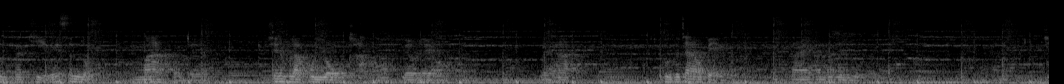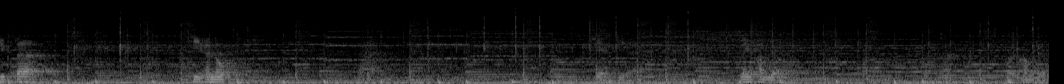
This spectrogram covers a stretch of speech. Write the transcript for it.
คุณจะขี่ได้สนุกมากกว่าเดิม เช่นเวลาคุณลงเขาเร็วๆนะครับ คุณก็จะเอาเบรกได้ค่อนข้างจะอยู่ชิปเตอร์ ขี่สนุกนะเขียนเกียร์เร่งความเร็วนะลดความเร็ว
